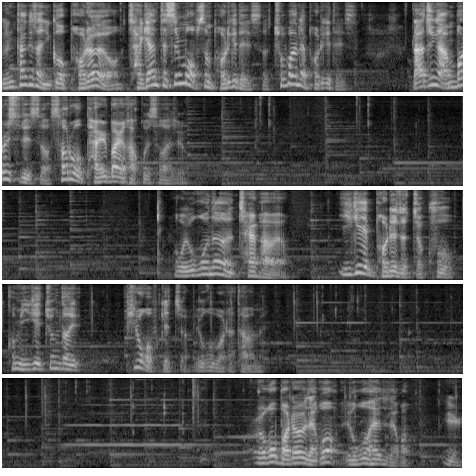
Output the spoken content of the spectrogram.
은탁에선 이거 버려요. 자기한테 쓸모 없으면 버리게 돼 있어. 초반에 버리게 돼 있어. 나중에 안 버릴 수도 있어. 서로 발발 갖고 있어가지고. 요거, 요거는 잘 봐요. 이게 버려졌죠. 9 그럼 이게 좀 더 필요가 없겠죠. 요거 버려 다음에 요거 버려도 되고 요거 해도 되고. 1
